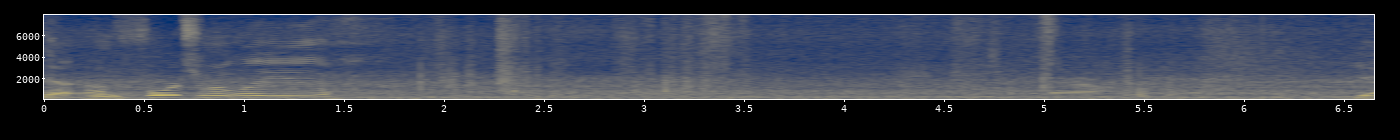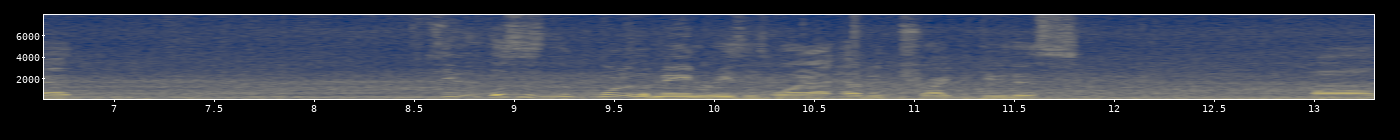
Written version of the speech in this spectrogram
Yeah, unfortunately. Yeah. Yeah. See, this is one of the main reasons why I haven't tried to do this. Uh,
